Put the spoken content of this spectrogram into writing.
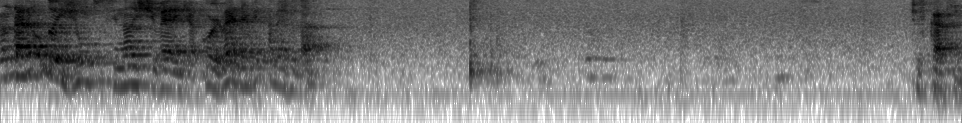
Andarão dois juntos se não estiverem de acordo? Éder, vem cá me ajudar. Deixa eu ficar aqui.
